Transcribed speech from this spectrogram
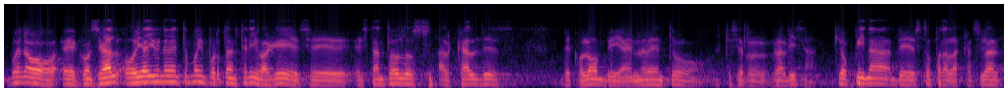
Bueno, eh, concejal, hoy hay un evento muy importante en Ibagué, se, están todos los alcaldes de Colombia en un evento que se realiza. ¿Qué opina de esto para la ciudad?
